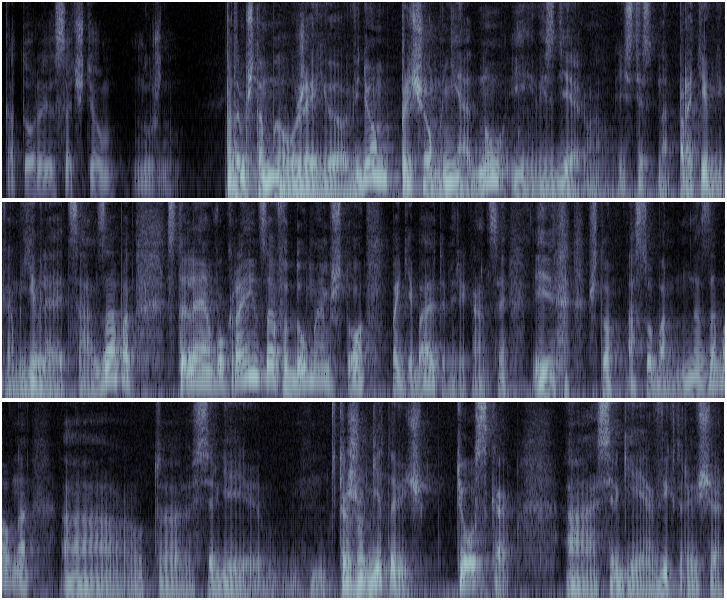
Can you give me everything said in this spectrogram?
которые сочтем нужным. Потому что мы уже ее ведем, причем не одну, и везде, естественно, противником является Запад. Стреляем в украинцев, думаем, что погибают американцы. И что особо забавно, а, вот э, Сергей Кожугетович, тезка, Сергея Викторовича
